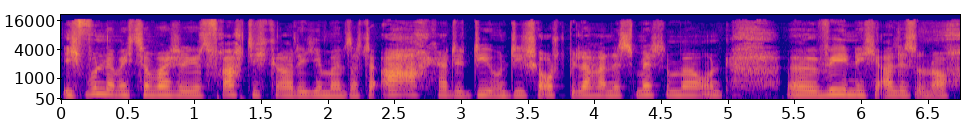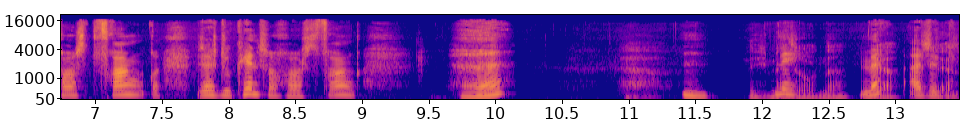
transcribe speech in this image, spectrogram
ich wundere mich zum Beispiel, jetzt fragte ich gerade jemand, sagte, ach, ich hatte die und die Schauspieler Hannes Messemer und äh, wenig alles und auch Horst Frank. Ich sag, du kennst doch Horst Frank. Nicht mehr Nee. so, ne? Ne? Ja, also ja. die,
